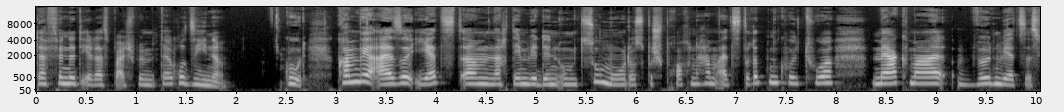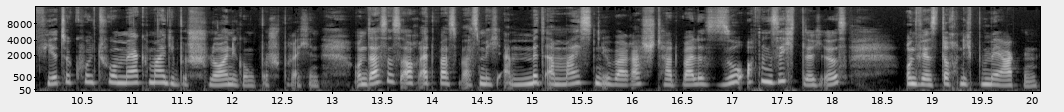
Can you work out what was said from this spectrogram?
da findet ihr das Beispiel mit der Rosine. Gut, kommen wir also jetzt, ähm, nachdem wir den Um-Zu-Modus besprochen haben, als dritten Kulturmerkmal, würden wir jetzt das vierte Kulturmerkmal, die Beschleunigung, besprechen. Und das ist auch etwas, was mich mit am meisten überrascht hat, weil es so offensichtlich ist und wir es doch nicht bemerken.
